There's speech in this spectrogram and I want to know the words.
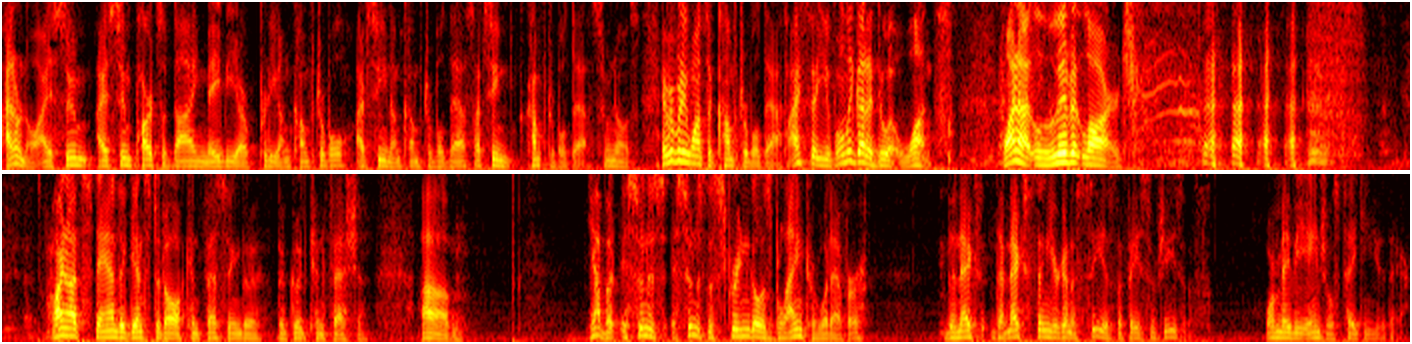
I don't know. I assume, I assume parts of dying maybe are pretty uncomfortable. I've seen uncomfortable deaths. I've seen comfortable deaths. Who knows? Everybody wants a comfortable death. I say you've only got to do it once. Why not live at large? Why not stand against it all, confessing the, the good confession? Um, yeah, but as soon as, as soon as the screen goes blank or whatever, the next, the next thing you're going to see is the face of Jesus, or maybe angels taking you there.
